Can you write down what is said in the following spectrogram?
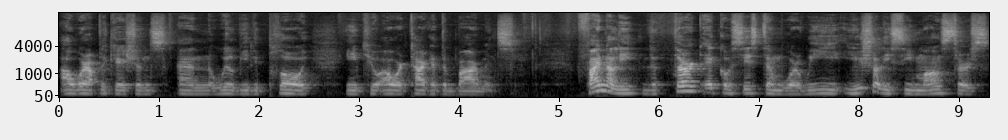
our applications and will be deployed into our target environments. Finally, the third ecosystem where we usually see monsters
